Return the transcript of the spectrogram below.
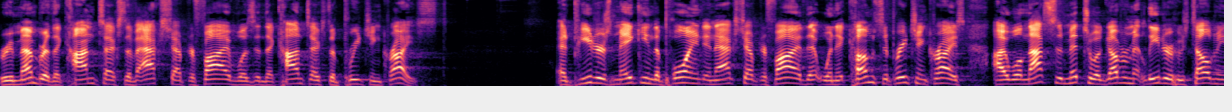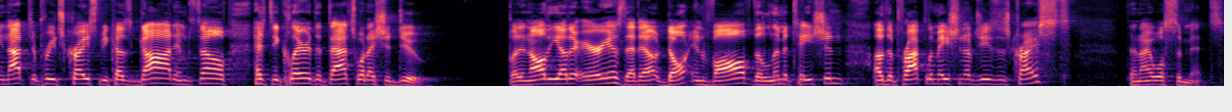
Remember, the context of Acts chapter 5 was in the context of preaching Christ. And Peter's making the point in Acts chapter 5 that when it comes to preaching Christ, I will not submit to a government leader who's telling me not to preach Christ because God himself has declared that that's what I should do. But in all the other areas that don't involve the limitation of the proclamation of Jesus Christ, then I will submit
